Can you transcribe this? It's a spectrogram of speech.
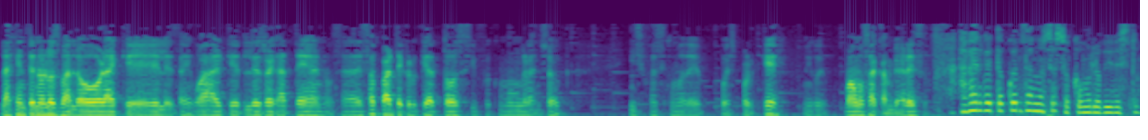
la gente no los valora, que les da igual, que les regatean, o sea, esa parte creo que a todos sí fue como un gran shock. Y sí fue así como de, pues, ¿por qué? Digo, vamos a cambiar eso. A ver, Beto, cuéntanos eso, ¿cómo lo vives tú?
